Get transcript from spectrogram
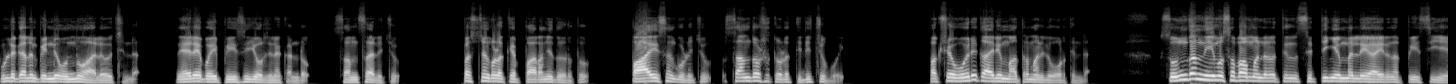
പുള്ളിക്കാരൻ പിന്നെ ഒന്നും ആലോചിച്ചില്ല. നേരെ പോയി പി സി ജോർജിനെ കണ്ടു സംസാരിച്ചു പ്രശ്നങ്ങളൊക്കെ പറഞ്ഞു തീർത്തു പായസം കുടിച്ചു സന്തോഷത്തോടെ തിരിച്ചുപോയി. പക്ഷെ ഒരു കാര്യം മാത്രം അതിൽ ഓർത്തില്ല. സ്വന്തം നിയമസഭാ മണ്ഡലത്തിൽ സിറ്റിംഗ് എം എൽ എ ആയിരുന്ന പി സിയെ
